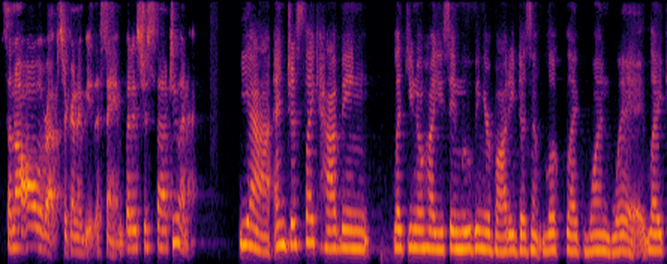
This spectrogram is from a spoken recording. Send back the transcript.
So not all the reps are going to be the same, but it's just about doing it. Yeah. And just like having, like, you know, how you say moving your body doesn't look like one way. Like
